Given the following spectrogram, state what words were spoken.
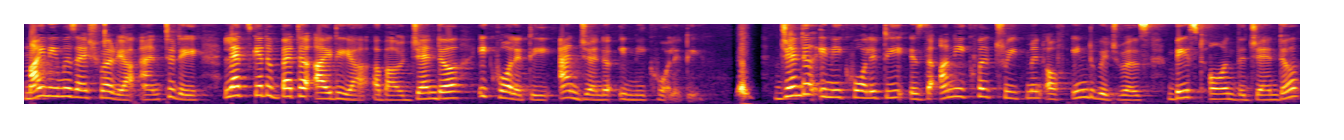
My name is Aishwarya, and today let's get a better idea about gender equality and gender inequality. Gender inequality is the unequal treatment of individuals based on the gender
